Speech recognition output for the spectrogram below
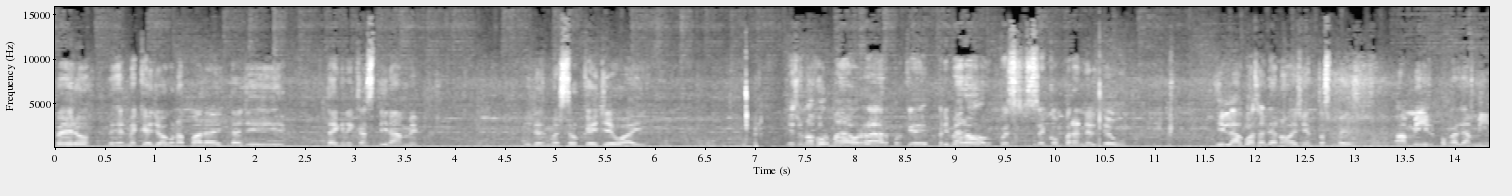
Pero déjenme que yo haga una paradita allí, técnicas tirame. Y les muestro qué llevo ahí. Y es una forma de ahorrar, porque primero pues se compra en el de uno. Y el agua sale a 900 pesos. A 1000, póngale a 1000.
